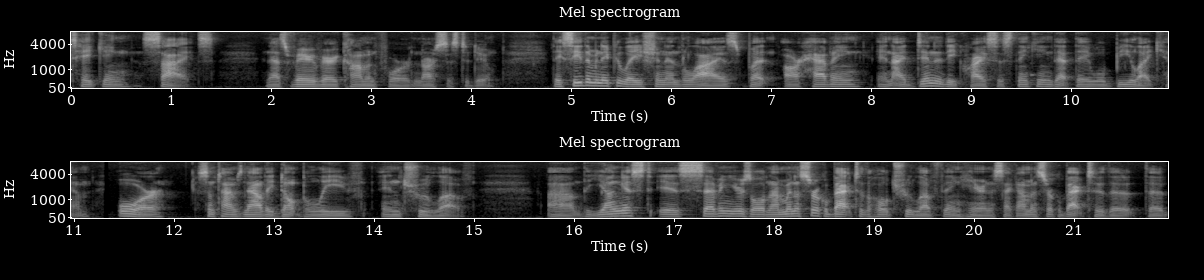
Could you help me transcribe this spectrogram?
taking sides. And that's very, very common for narcissists to do. They see the manipulation and the lies, but are having an identity crisis thinking that they will be like him. Or sometimes now they don't believe in true love. Uh, the youngest is seven years old, and I'm going to circle back to the whole true love thing here in a second. I'm going to circle back to the, the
